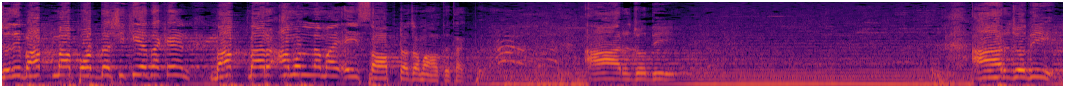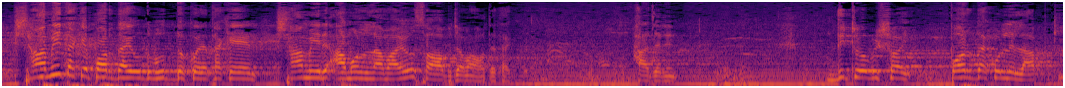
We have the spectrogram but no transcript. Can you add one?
যদি বাপ মা পর্দা শিখিয়ে থাকেন, বাপ মার আমল নামায় এই সবটা জমা হতে থাকবে। আর যদি আর যদি স্বামী তাকে পর্দায় উদ্বুদ্ধ করে থাকেন, স্বামীর আমল নামায়ও সব জমা হতে থাকবে। হাজারিন, দ্বিতীয় বিষয়, পর্দা করলে লাভ কি?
